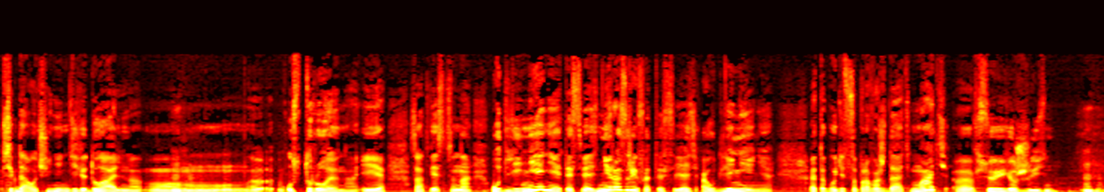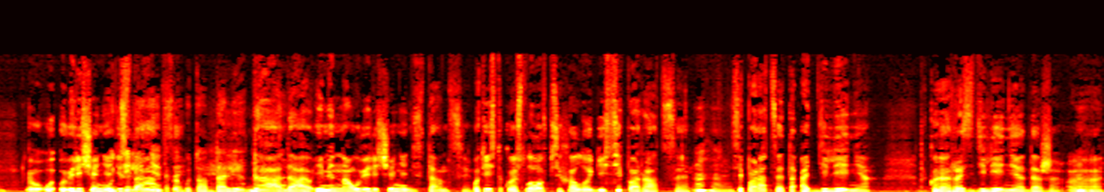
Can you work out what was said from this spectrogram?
всегда очень индивидуально устроена. И, соответственно, удлинение этой связи, не разрыв этой связи, а удлинение, это будет сопровождать мать э, всю ее жизнь. Угу. Увеличение Уделение дистанции. это как будто отдаление. Да, да, да, именно увеличение дистанции. Вот есть такое слово в психологии сепарация. Угу. Сепарация это отделение такое разделение даже. Угу.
